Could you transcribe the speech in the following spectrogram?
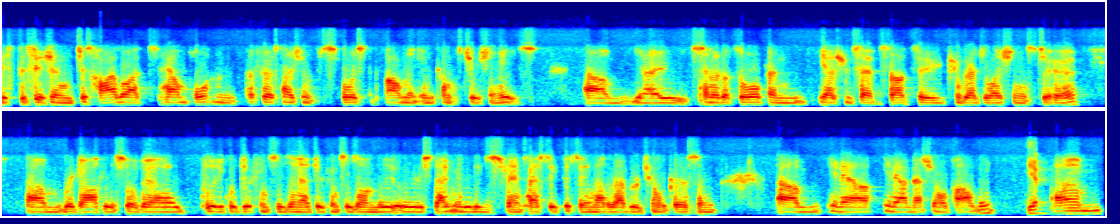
this decision just highlights how important a First Nations voice to Parliament in the Constitution is. Um, you know, Senator Thorpe, and you know, I should say at the start too, congratulations to her. Um, regardless of our political differences and our differences on the Statement, it is fantastic to see another Aboriginal person um, in our in our national parliament. Yep. Um,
